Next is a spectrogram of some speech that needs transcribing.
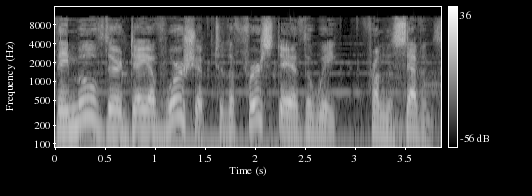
They moved their day of worship to the first day of the week from the seventh,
